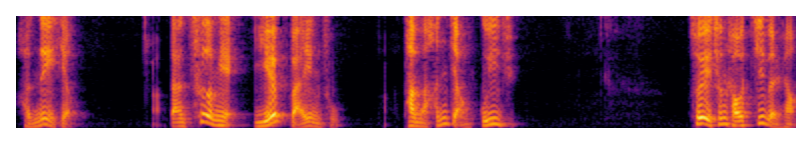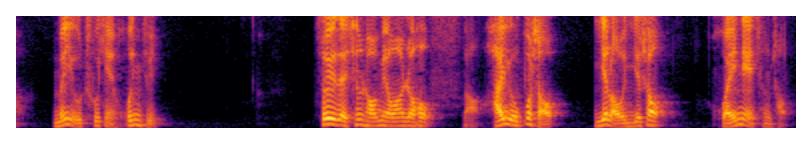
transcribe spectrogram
很内向，但侧面也反映出他们很讲规矩。所以清朝基本上没有出现昏君。所以在清朝灭亡之后，啊，还有不少遗老遗少怀念清朝，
